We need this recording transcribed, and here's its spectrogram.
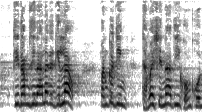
ำที่ทำซีนาแล้วก็กินเหล้ามันก็จริง แต่ไม่ใช่หน้าที่ของคุณ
